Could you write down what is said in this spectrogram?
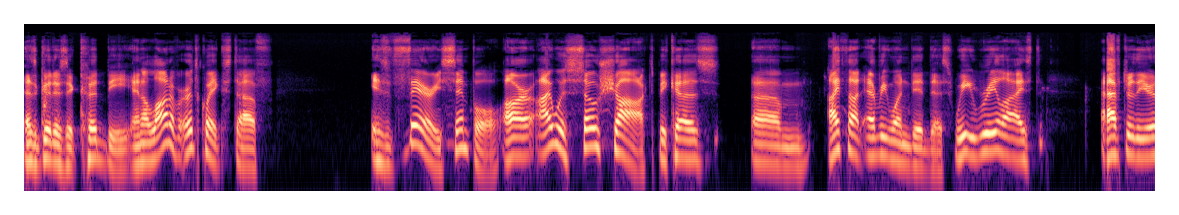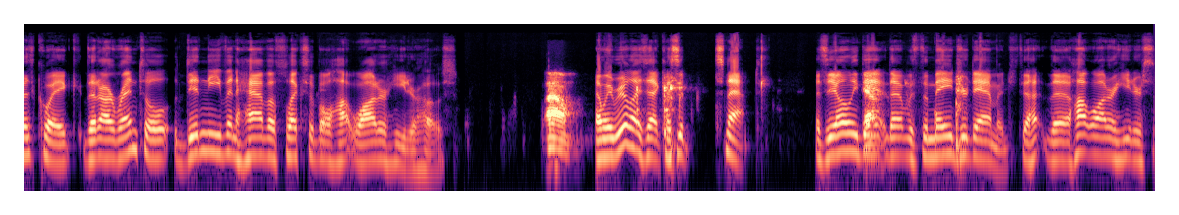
as good as it could be. And a lot of earthquake stuff is very simple. Our I was so shocked because um, I thought everyone did this. We realized after the earthquake that our rental didn't even have a flexible hot water heater hose. Wow. And we realized that because it snapped. It's the only da- Yeah. that was the major damage. The, the hot water heater s-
